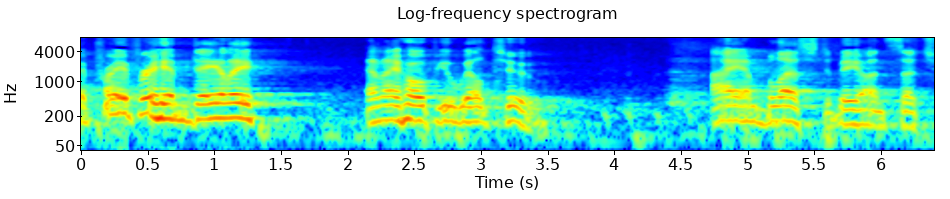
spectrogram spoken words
I pray for him daily, and I hope you will too. I am blessed to be on such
